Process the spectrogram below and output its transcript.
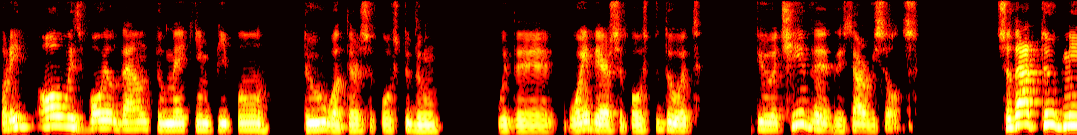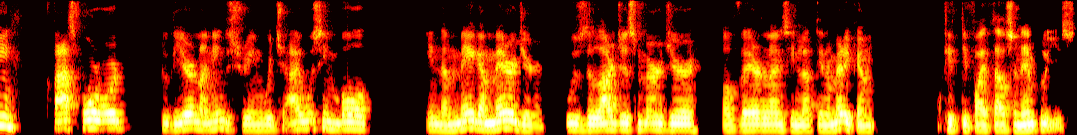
But it always boiled down to making people do what they're supposed to do with the way they're supposed to do it to achieve the desired results. So that took me fast forward to the airline industry, in which I was involved in a mega merger, was the largest merger of the airlines in Latin America, 55,000 employees.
